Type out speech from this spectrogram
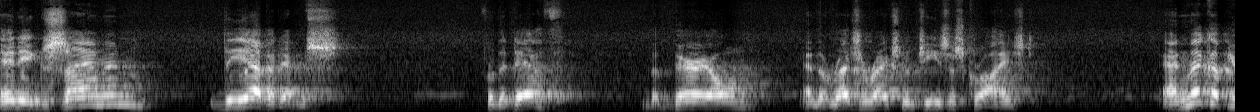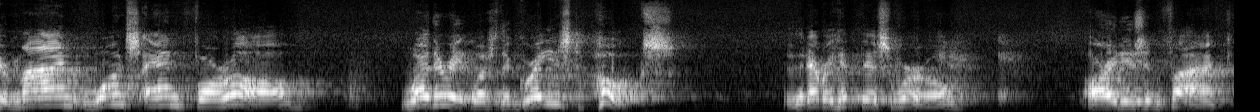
and examine the evidence for the death, the burial, and the resurrection of Jesus Christ, and make up your mind once and for all whether it was the greatest hoax that ever hit this world or it is in fact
